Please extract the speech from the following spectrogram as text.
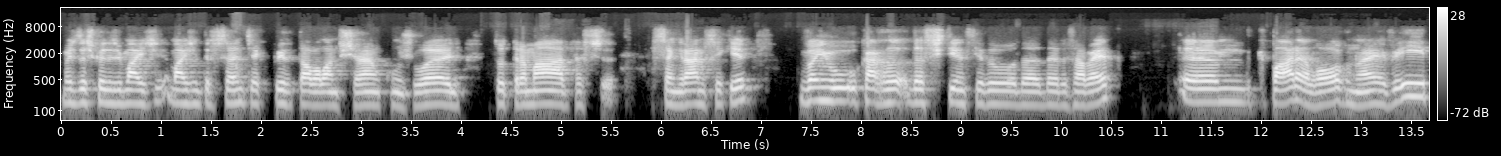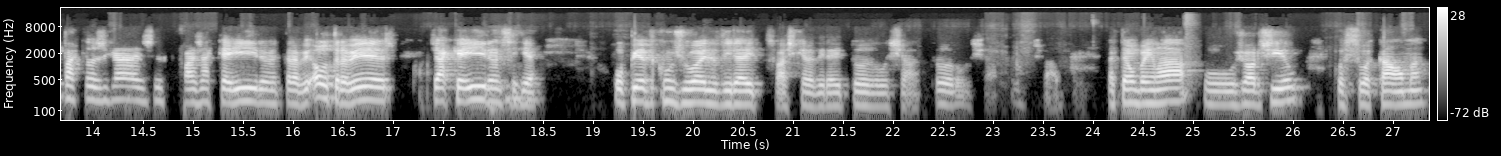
Mas das coisas mais, mais interessantes é que o Pedro estava lá no chão, com o joelho, todo tramado, a sangrar, não sei o quê vem o, o carro da assistência do, da, da Elizabeth, um, que para logo, não é? Vê, para aqueles gajos pá, já caíram outra vez, outra vez, já caíram, não sei o quê. O Pedro com o joelho direito, acho que era direito, todo lixado, todo lixado, todo lixado. Então bem lá o Jorge Gil, com a sua calma,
